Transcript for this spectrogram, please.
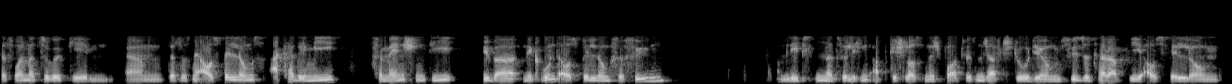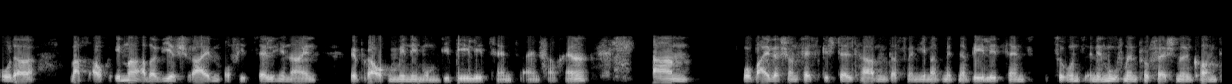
das wollen wir zurückgeben. Ähm, das ist eine Ausbildungsakademie für Menschen, die über eine Grundausbildung verfügen. Am liebsten natürlich ein abgeschlossenes Sportwissenschaftsstudium, Physiotherapie-Ausbildung oder was auch immer, aber wir schreiben offiziell hinein, wir brauchen Minimum die B-Lizenz einfach. Ja. Ähm, Wobei wir schon festgestellt haben, dass wenn jemand mit einer B-Lizenz zu uns in den Movement Professional kommt,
